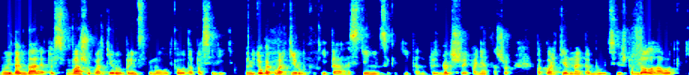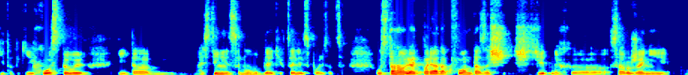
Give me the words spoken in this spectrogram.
ну и так далее. То есть в вашу квартиру, в принципе, могут кого-то поселить. Ну, не только квартиру, какие-то гостиницы, какие-то, ну, то есть большие. Понятно, что по квартирно это будет слишком долго, а вот какие-то такие хостелы, какие-то гостиницы могут для этих целей использоваться. Устанавливать порядок фонда защитных э, сооружений э,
